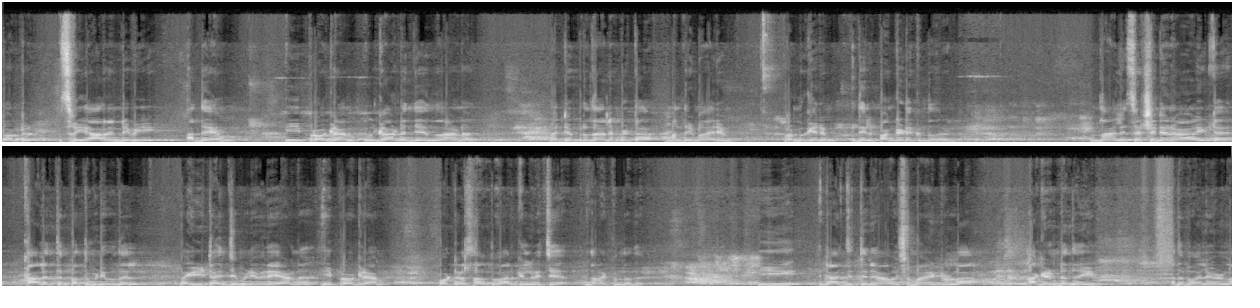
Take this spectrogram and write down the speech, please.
doctor Shri R N Ravi അദ്ദേഹം ഈ പ്രോഗ്രാം ഉദ്ഘാടനം ചെയ്യുന്നതാണ്. മറ്റ് പ്രധാനപ്പെട്ട മന്ത്രിമാരും പ്രമുഖരും ഇതിൽ പങ്കെടുക്കുന്നതുണ്ട് നാല് സെഷനായിട്ട് കാലത്ത് പത്ത് മണി മുതൽ വൈകിട്ട് അഞ്ച് മണി വരെയാണ് ഈ പ്രോഗ്രാം ഹോട്ടൽ സൗത്ത് പാർക്കിൽ വെച്ച് നടക്കുന്നത്. ഈ രാജ്യത്തിന് ആവശ്യമായിട്ടുള്ള അഖണ്ഡതയും അതുപോലെയുള്ള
